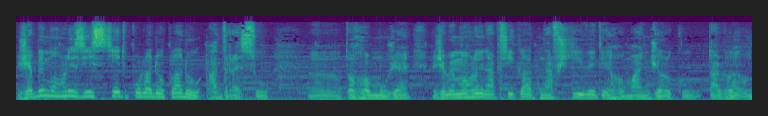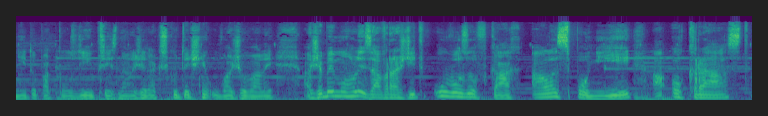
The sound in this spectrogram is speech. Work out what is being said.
že by mohli zjistit podle dokladu adresu eh, toho muže, že by mohli například navštívit jeho manželku, takhle oni to pak později přiznali, že tak skutečně uvažovali, a že by mohli zavraždit v úvozovkách alespoň ji a okrást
